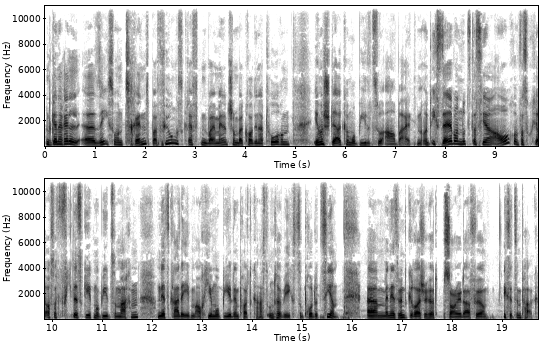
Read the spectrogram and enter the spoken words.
Und generell äh, sehe ich so einen Trend bei Führungskräften, bei Managern, bei Koordinatoren, immer stärker mobil zu arbeiten. Und ich selber nutze das hier auch und versuche hier auch so viel es geht mobil zu machen. Und jetzt gerade eben auch hier mobil den Podcast unterwegs zu produzieren. Ähm, wenn ihr jetzt Windgeräusche hört, sorry dafür. Ich sitze im Park.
